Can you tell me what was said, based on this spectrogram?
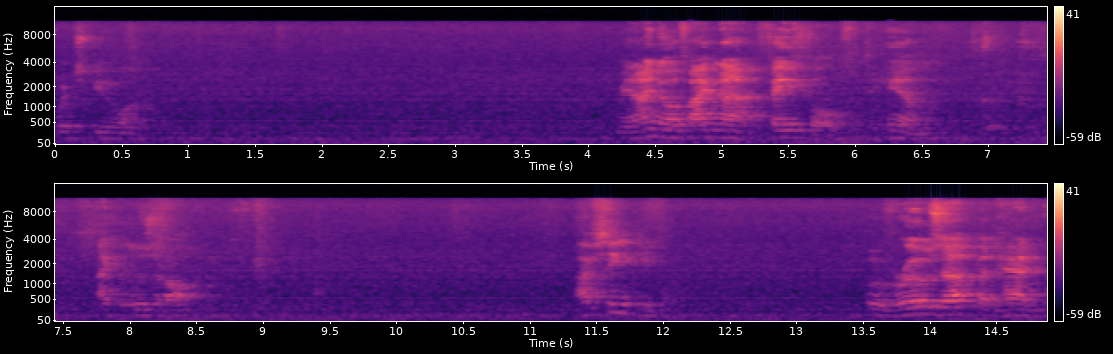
Which do you want? I mean, I know if I'm not faithful to Him, I can lose it all. I've seen people who have rose up and had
